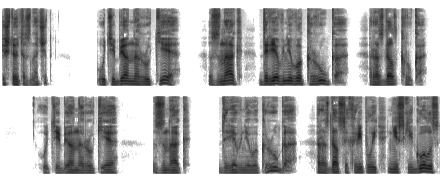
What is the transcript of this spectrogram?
И что это значит? У тебя на руке знак древнего круга, раздал круга. У тебя на руке знак древнего круга, раздался хриплый низкий голос,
